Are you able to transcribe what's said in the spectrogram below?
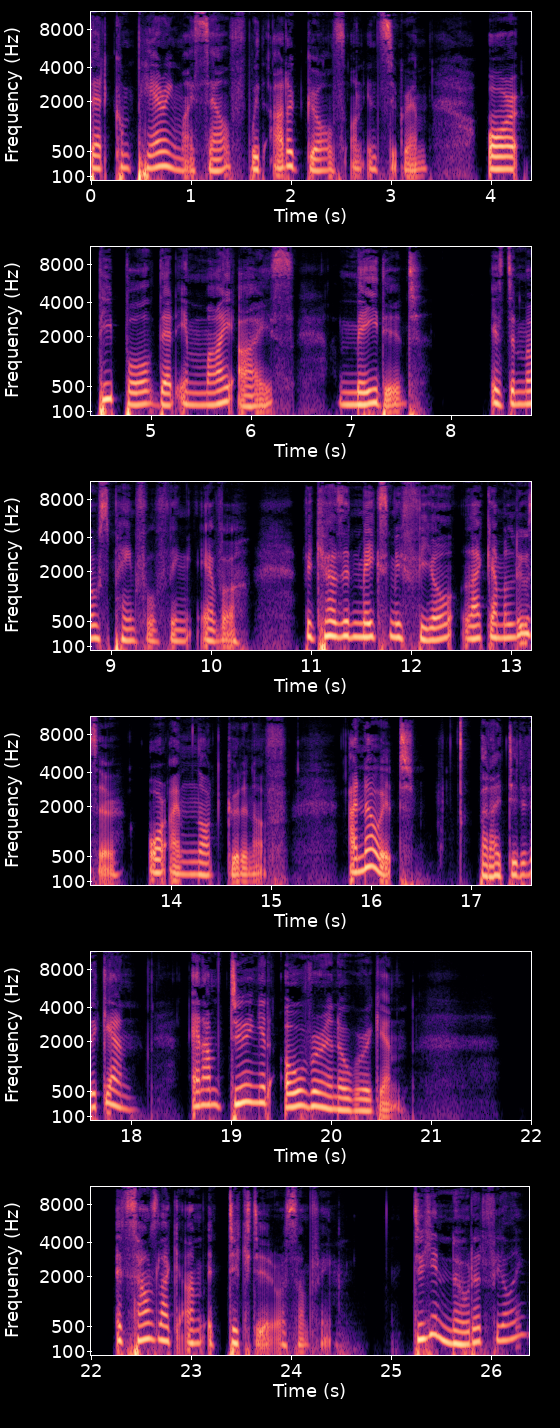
that comparing myself with other girls on Instagram or people that in my eyes made it is the most painful thing ever because it makes me feel like I'm a loser or I'm not good enough. I know it, but I did it again and I'm doing it over and over again. It sounds like I'm addicted or something. Do you know that feeling?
